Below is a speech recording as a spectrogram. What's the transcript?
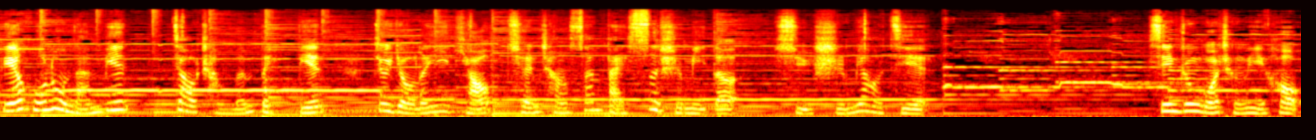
莲湖路南边、教场门北边就有了一条全长三百四十米的许氏庙街。新中国成立后，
